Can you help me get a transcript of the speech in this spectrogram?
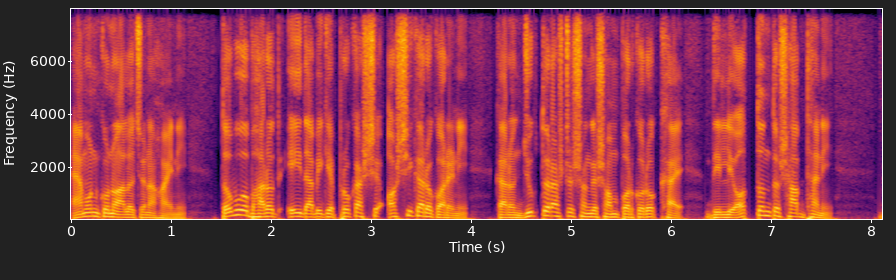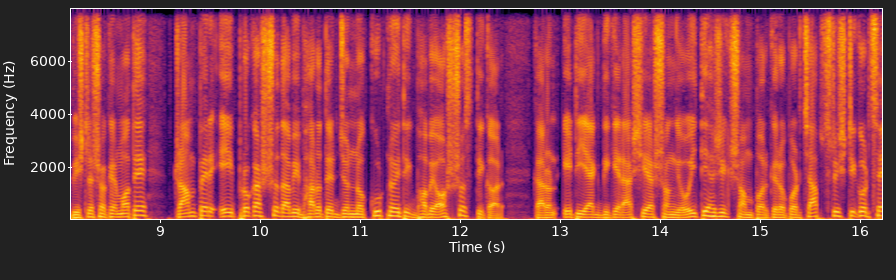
এমন কোনো আলোচনা হয়নি। তবুও ভারত এই দাবিকে প্রকাশ্যে অস্বীকারও করেনি, কারণ যুক্তরাষ্ট্রের সঙ্গে সম্পর্ক রক্ষায় দিল্লি অত্যন্ত সাবধানী। বিশ্লেষকের মতে, ট্রাম্পের এই প্রকাশ্য দাবি ভারতের জন্য কূটনৈতিকভাবে অস্বস্তিকর, কারণ এটি একদিকে রাশিয়ার সঙ্গে ঐতিহাসিক সম্পর্কের ওপর চাপ সৃষ্টি করছে,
